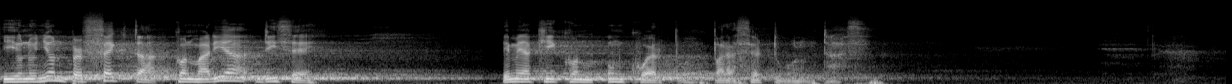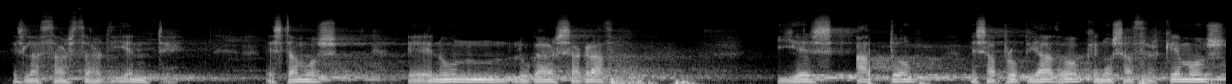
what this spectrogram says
y en unión perfecta con María dice, heme aquí con un cuerpo para hacer tu voluntad. Es la zarza ardiente. Estamos en un lugar sagrado y es apto, es apropiado que nos acerquemos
